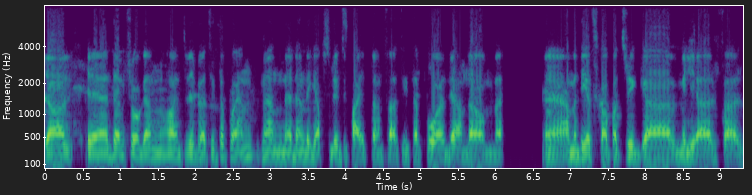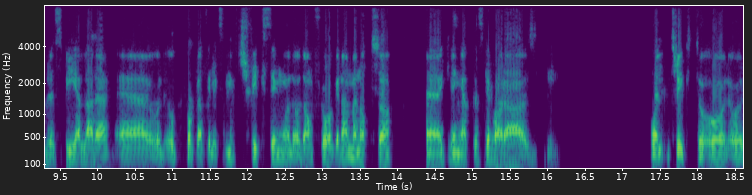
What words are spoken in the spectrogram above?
Ja, den frågan har inte vi börjat titta på än, men eh, den ligger absolut i pipen för att titta på. Det handlar om eh, dels skapa trygga miljöer för spelare eh, och, och kopplat till liksom matchfixing och, och de frågorna, men också eh, kring att det ska vara tryggt och, och,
